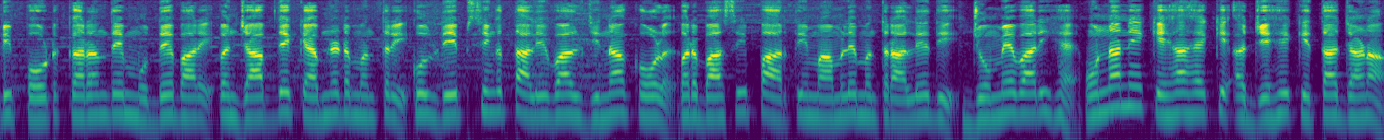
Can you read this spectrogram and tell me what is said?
ਡਿਪੋਰਟ ਕਰਨ ਦੇ ਮੁੱਦੇ ਬਾਰੇ ਪੰਜਾਬ ਦੇ ਕੈਬਨਿਟ ਮੰਤਰੀ ਕੁਲਦੀਪ ਸਿੰਘ ਧਾਲੀਵਾਲ ਜਿਨ੍ਹਾਂ ਕੋਲ ਪ੍ਰਵਾਸੀ ਭਾਰਤੀ ਮਾਮਲੇ ਮੰਤਰਾਲੇ ਦੀ ਜ਼ਿੰਮੇਵਾਰੀ ਹੈ, ਉਹਨਾਂ ਨੇ ਕਿਹਾ ਹੈ ਕਿ ਅਜਿਹੇ ਕੀਤਾ ਜਾਣਾ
